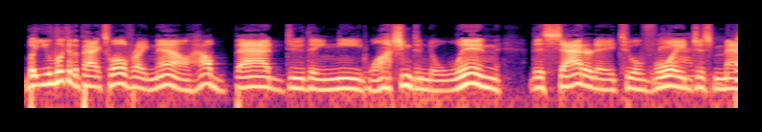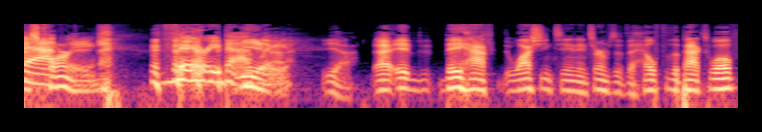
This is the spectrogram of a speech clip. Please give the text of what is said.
But you look at the Pac 12 right now, how bad do they need Washington to win this Saturday to avoid Man, just mass badly. carnage? Very badly. Yeah. Yeah. Uh, it, they have Washington in terms of the health of the Pac-12.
